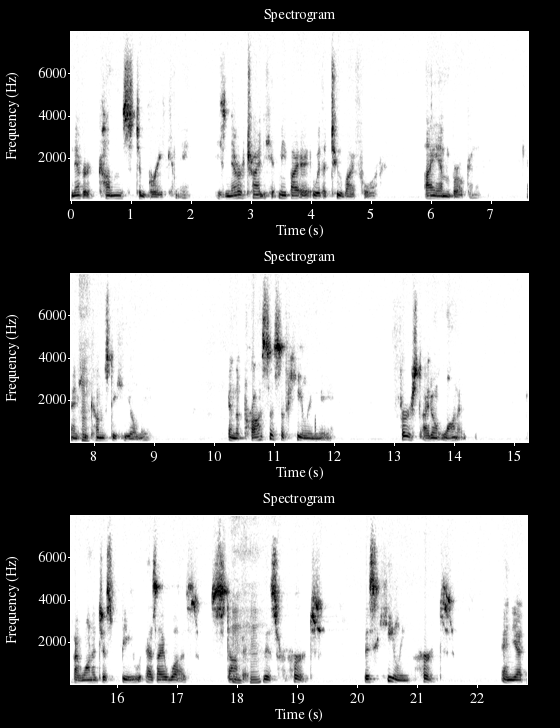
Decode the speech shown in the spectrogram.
never comes to break me. He's never trying to hit me by with a two by four. I am broken, and He comes to heal me. In the process of healing me, first I don't want it. I want to just be as I was, Stop mm-hmm. it. This hurts. This healing hurts. And yet,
